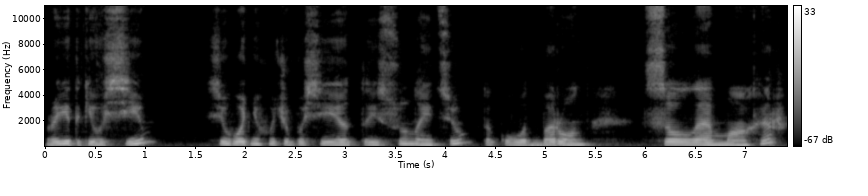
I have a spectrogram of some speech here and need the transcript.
Привітки усім! Сьогодні хочу посіяти суницю, таку от барон Солемахер.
